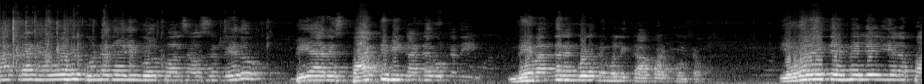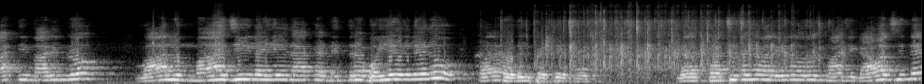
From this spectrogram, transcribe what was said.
మాత్రాన్ని ఎవరు గుండె ధైర్యం కోల్పోవాల్సిన అవసరం లేదు. బీఆర్ఎస్ పార్టీ మీకు అండగా ఉన్నది. మేమందరం కూడా మిమ్మల్ని కాపాడుకుంటాం. ఎవరైతే ఎమ్మెల్యేలు ఇలా పార్టీ మారిందో వాళ్ళు మాజీలు అయ్యేదాకా నిద్రపోయేది లేదు వాళ్ళని వదిలిపెట్టేది లేదు. ఇలా ఖచ్చితంగా వాళ్ళు ఏదో రోజు మాజీ కావాల్సిందే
